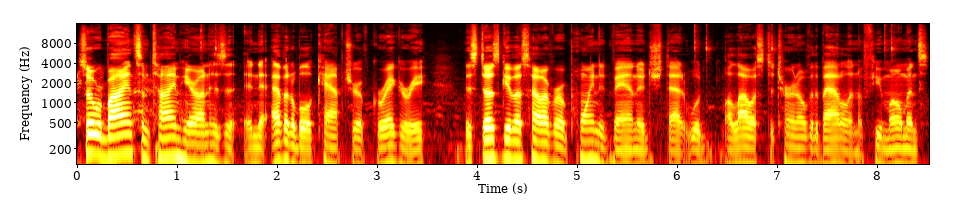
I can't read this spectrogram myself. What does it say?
So we're buying some time here on his inevitable capture of Gregory. This does give us, however, a point advantage that would allow us to turn over the battle in a few moments.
